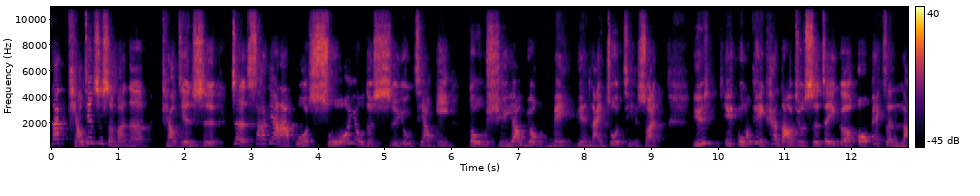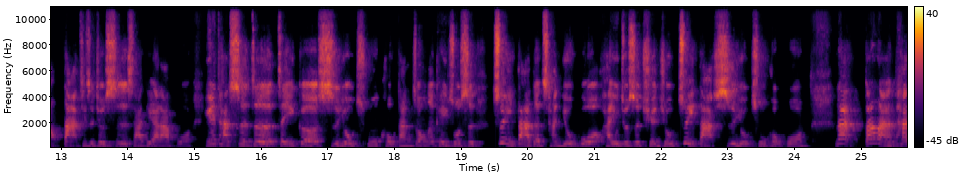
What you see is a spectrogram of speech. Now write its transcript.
那条件是什么呢？条件是这沙地阿拉伯所有的石油交易都需要用美元来做结算。于于我们可以看到，就是这一个 OPEC 的老大，其实就是沙特阿拉伯，因为它是这这一个石油出口当中呢，可以说是最大的产油国，还有就是全球最大石油出口国。那当然，它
